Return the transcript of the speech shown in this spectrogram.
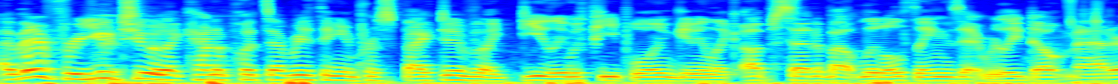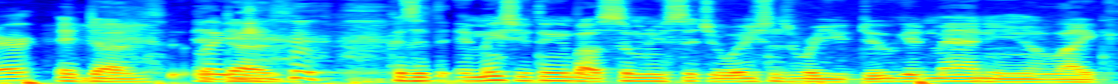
I bet for you too, it like kind of puts everything in perspective, like dealing with people and getting like upset about little things that really don't matter. It does. It Like- does. Because it, it makes you think about so many situations where you do get mad and you're like,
